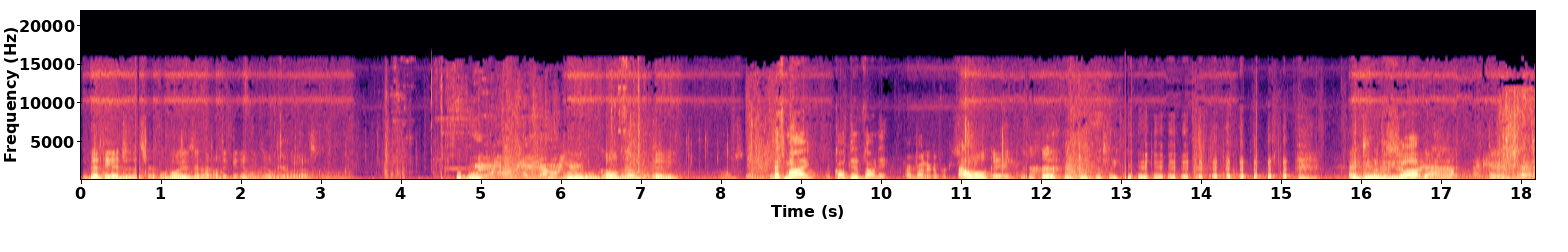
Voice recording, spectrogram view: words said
We've got the edge of the circle, boys, and I don't think anybody's over here with us. Ooh, gold helmet, baby. That's mine. I called dibs on it. Armando, go fuck yourself. Oh, okay. I do With the need shot. that and that.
